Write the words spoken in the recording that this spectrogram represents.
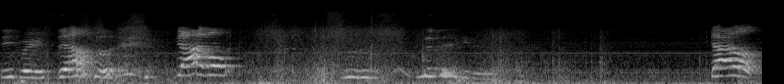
See for yourself. Donald. Donald.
